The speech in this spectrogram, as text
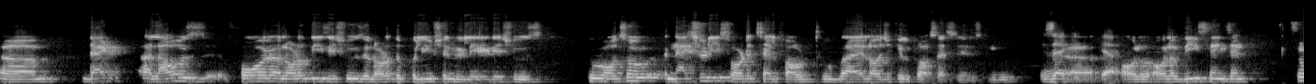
um, that allows for a lot of these issues, a lot of the pollution related issues to also naturally sort itself out through biological processes, through exactly uh, yeah. all, all of these things and so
